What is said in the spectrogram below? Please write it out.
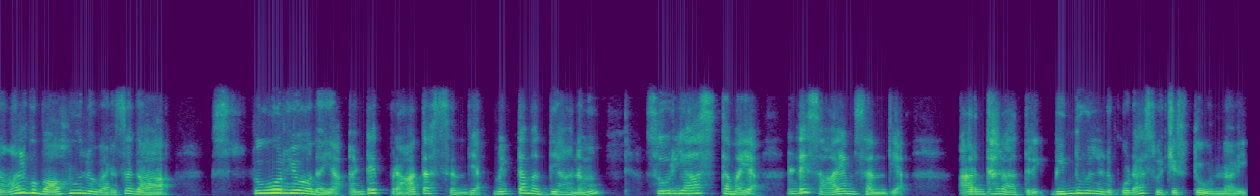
నాలుగు బాహువులు వరుసగా సూర్యోదయ అంటే ప్రాతఃసంధ్య మిట్ట మధ్యాహ్నము సూర్యాస్తమయ అంటే సాయం సంధ్య అర్ధరాత్రి బిందువులను కూడా సూచిస్తూ ఉన్నాయి.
